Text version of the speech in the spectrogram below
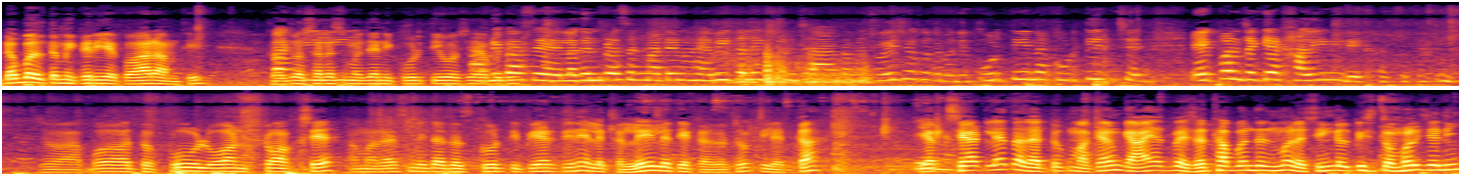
ડબલ તમે કરી શકો આરામથી. જો સરસ મજાની કુર્તીઓ છે આપણી પાસે લગ્ન પ્રસંગ માટેનું હેવી કલેક્શન છે. આ તમે જોઈ શકો છો બધી કુર્તી ને કુર્તી જ છે. એક પણ જગ્યા ખાલી નહીં દેખાશે જો આ બધો ફૂલ ઓન સ્ટોક છે. અમારા અસ્મિતા તો કુર્તી પહેરતી નહીં એટલે લઈ લેતી કરે ચોકલેટ કા? એક સેટ લેતા હતા ટૂંકમાં. કેમ કે અહીંયા ભાઈ જથ્થાબંધ જ મળે સિંગલ પીસ તો મળશે નહીં.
